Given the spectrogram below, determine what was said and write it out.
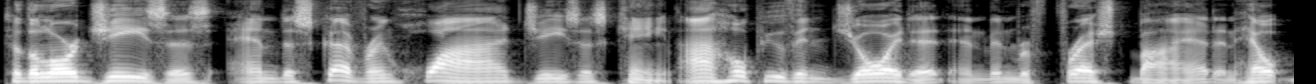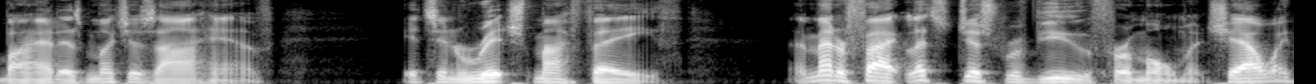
to the Lord Jesus and discovering why Jesus came. I hope you've enjoyed it and been refreshed by it and helped by it as much as I have. It's enriched my faith. As a matter of fact, let's just review for a moment, shall we?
